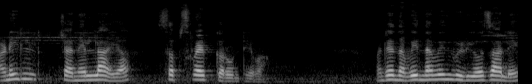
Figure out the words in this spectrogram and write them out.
आणि चॅनेलला या सबस्क्राईब करून ठेवा. म्हणजे नवीन नवीन व्हिडिओज आले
